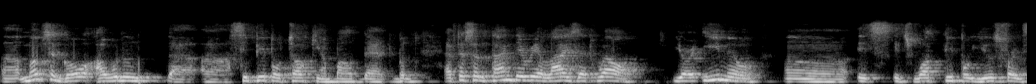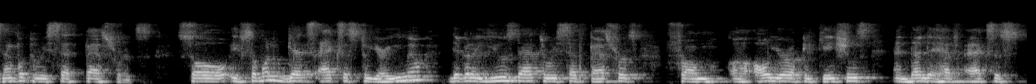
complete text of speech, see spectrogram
uh, months ago, I wouldn't uh, uh, see people talking about that. But after some time, they realized that, well, your email, uh, it's, it's what people use, for example, to reset passwords. So if someone gets access to your email, they're going to use that to reset passwords from uh, all your applications, and then they have access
